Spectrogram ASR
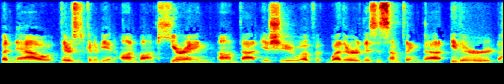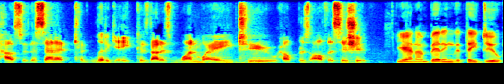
But now there's going to be an en banc hearing on that issue of whether this is something that either the House or the Senate can litigate, because that is one way to help resolve this issue. Yeah, and I'm betting that they do.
